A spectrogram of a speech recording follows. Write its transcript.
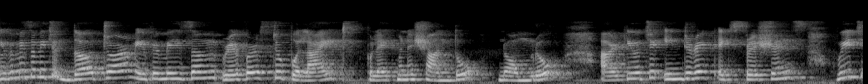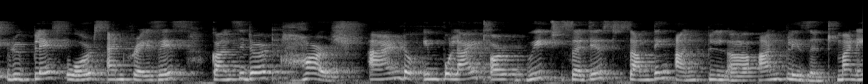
ইউফিমিজম হচ্ছে the term euphemism refers to polite polite মানে শান্ত নম্র আর কি হচ্ছে indirect expressions which replace words and phrases considered harsh and impolite or which suggest something unpleasant মানে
